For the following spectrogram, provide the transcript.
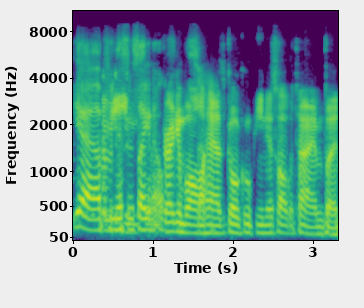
yeah, a I penis mean, is like an elephant, Dragon Ball so- has Goku penis all the time, but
